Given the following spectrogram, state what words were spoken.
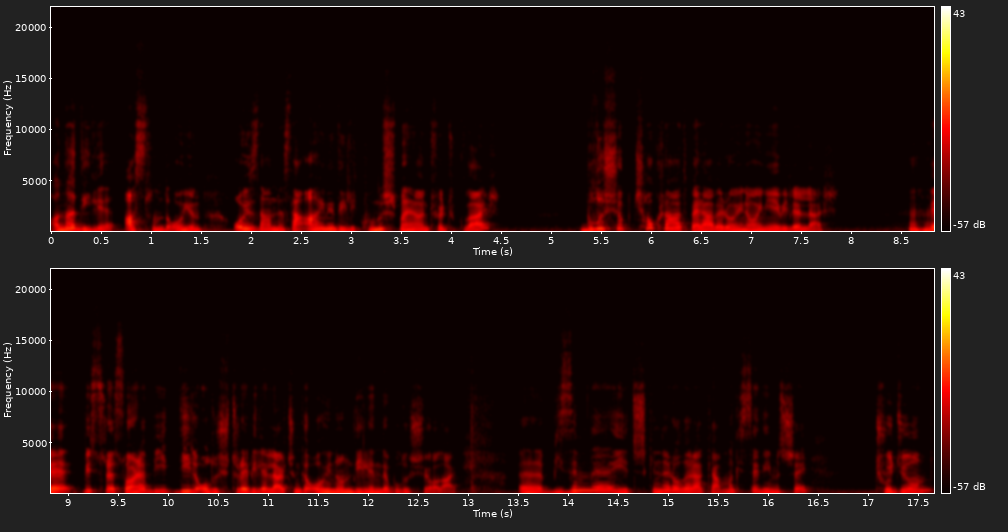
ana dili aslında oyun. O yüzden mesela aynı dili konuşmayan çocuklar buluşup çok rahat beraber oyun oynayabilirler. Ve bir süre sonra bir dil oluşturabilirler. Çünkü oyunun dilinde buluşuyorlar. Ee, bizim de yetişkinler olarak yapmak istediğimiz şey çocuğun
